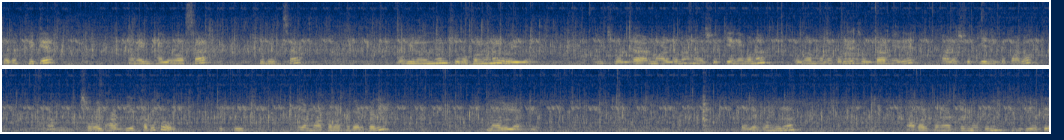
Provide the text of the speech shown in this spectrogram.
তরফ থেকে অনেক ভালোবাসা, শুভেচ্ছা। অভিনন্দন, শুভকামনা রইল। ঝোলটা আর মারবো না, নয় শুকিয়ে নেব না। তোমরা মনে করলে ঝোলটা মেরে আরও শুকিয়ে নিতে পারো। আমি, সবাই ভাত দিয়ে খাবে তো? একটু এরকম মাখা মাখা তরকারি ভালো লাগবে তাহলে বন্ধুরা, আবার কোনো একটা নতুন ভিডিওতে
